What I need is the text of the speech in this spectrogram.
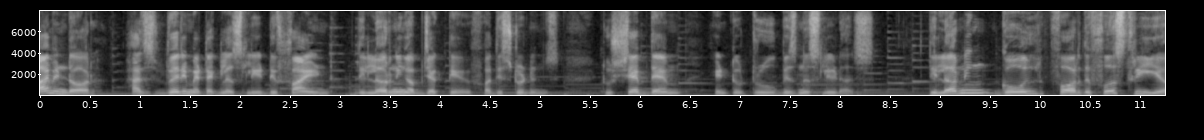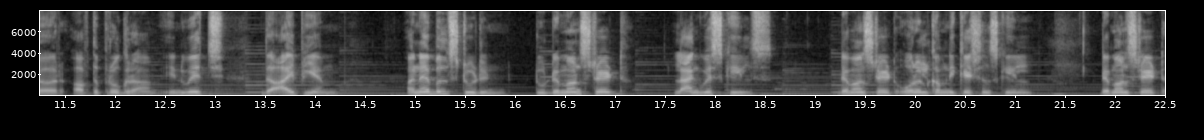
IIM Indore has very meticulously defined the learning objective for the students to shape them into true business leaders. The learning goal for the first three year of the program in which the IPM enables student to demonstrate language skills, demonstrate oral communication skill, demonstrate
